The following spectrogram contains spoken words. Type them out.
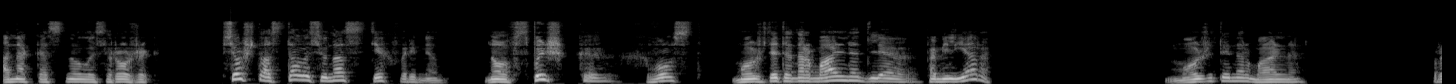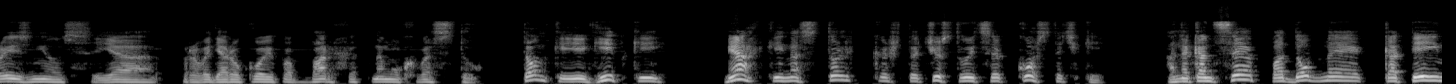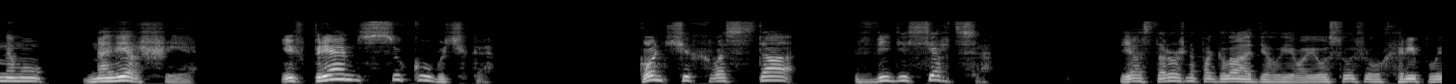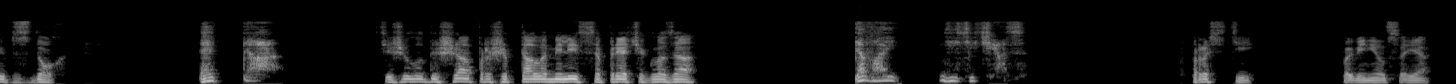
она коснулась рожек, все, что осталось у нас с тех времен. Но вспышка, хвост, может, это нормально для фамильяра? Может, и нормально, произнес я, проводя рукой по бархатному хвосту. Тонкий и гибкий, мягкий настолько, что чувствуются косточки, а на конце подобное копейному навершие. И впрямь суккубочка. Кончик хвоста в виде сердца. Я осторожно погладил его и услышал хриплый вздох. «Это...» Тяжело дыша, прошептала Мелисса, пряча глаза. «Давай не сейчас». «Прости», — повинился я.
